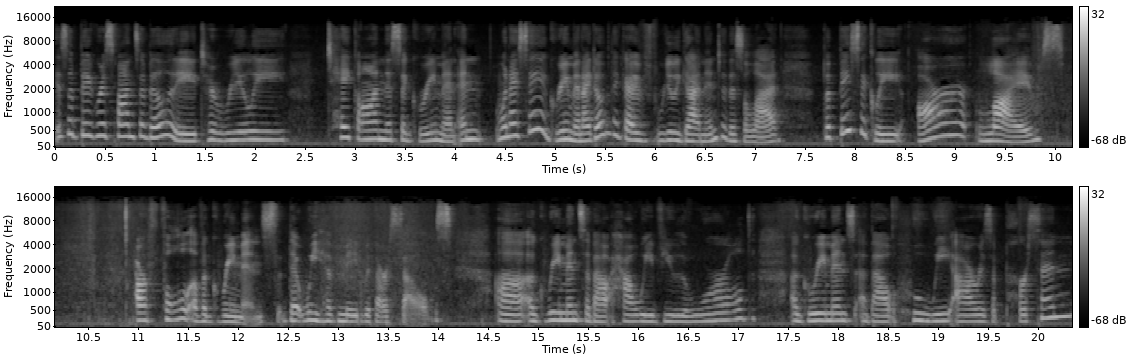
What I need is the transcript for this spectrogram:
is a big responsibility to really take on this agreement. And when I say agreement, I don't think I've really gotten into this a lot, but basically, our lives are full of agreements that we have made with ourselves. Uh, agreements about how we view the world, agreements about who we are as a person,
